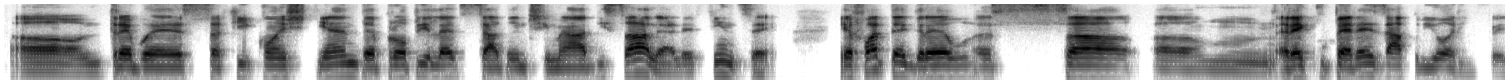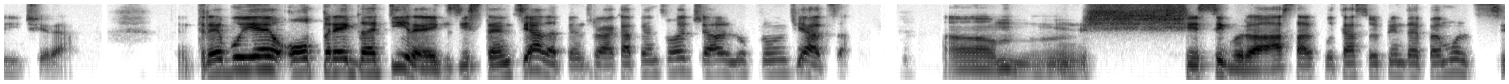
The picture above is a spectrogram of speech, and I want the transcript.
Uh, trebuie să fii conștient de propriile adâncime abisale ale ființei e foarte greu uh, să um, recuperezi a priori fericirea. Trebuie o pregătire existențială pentru a ca pentru orice alt lucru în viață. Um, și sigur, asta ar putea surprinde pe mulți,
